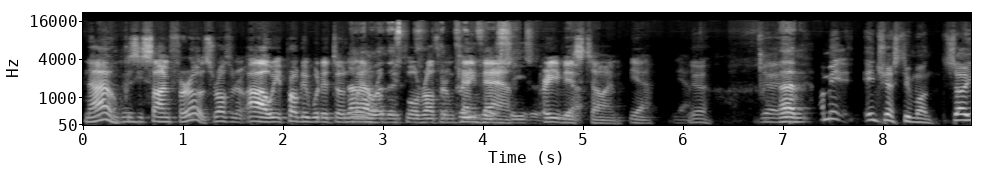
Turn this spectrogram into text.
No, because he signed for us. Rotherham. Oh, he probably would have done no, no, before Rotherham came down. Season. Previous yeah. time, yeah, yeah, yeah. yeah, yeah. Um, I mean, interesting one. So,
